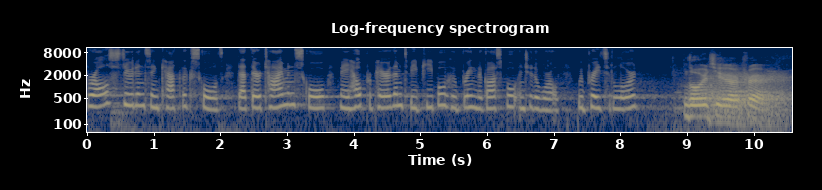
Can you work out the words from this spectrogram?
for all students in Catholic schools, that their time in school may help prepare them to be people who bring the gospel into the world. We pray to the Lord. Lord, hear our prayer.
